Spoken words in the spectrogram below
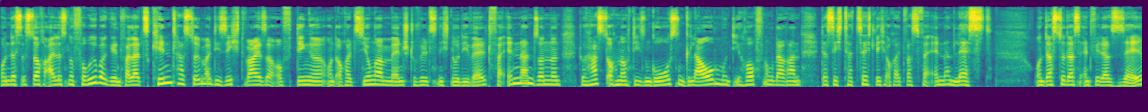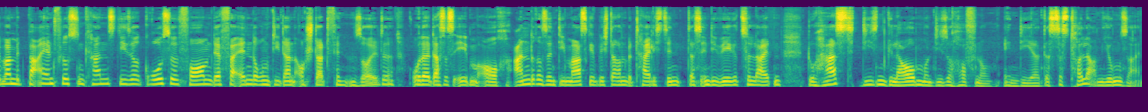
Und das ist doch alles nur vorübergehend, weil als Kind hast du immer die Sichtweise auf Dinge und auch als junger Mensch, du willst nicht nur die Welt verändern, sondern du hast auch noch diesen großen Glauben und die Hoffnung daran, dass sich tatsächlich auch etwas verändern lässt und dass du das entweder selber mit beeinflussen kannst, diese große Form der Veränderung, die dann auch stattfinden sollte, oder dass es eben auch andere sind, die maßgeblich daran beteiligt sind, das in die Wege zu leiten. Du hast diesen Glauben und diese Hoffnung in dir. Das ist das Tolle am Jungsein.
